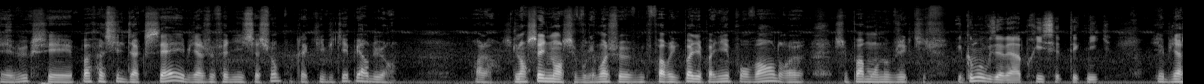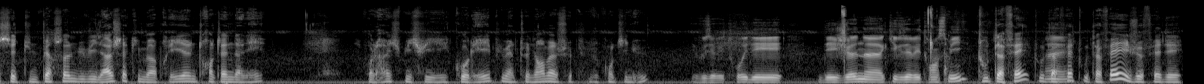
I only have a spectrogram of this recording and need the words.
Et vu que c'est pas facile d'accès, eh bien je fais l'initiation pour que l'activité perdure. Voilà, c'est l'enseignement si vous voulez. Moi je ne fabrique pas des paniers pour vendre, euh, c'est pas mon objectif. Et comment vous avez appris cette technique? Eh bien c'est une personne du village ça, qui m'a appris il y a une trentaine d'années. Voilà, je m'y suis collé, puis maintenant ben, je, je continue. Et vous avez trouvé des, des jeunes à qui vous avez transmis? Tout à fait, tout à fait, tout à fait. Et je fais des,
